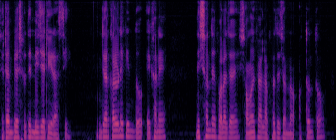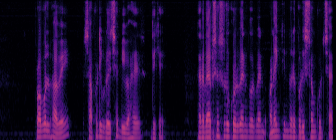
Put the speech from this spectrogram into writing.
সেটা বৃহস্পতির নিজেরই রাশি। যার কারণে কিন্তু এখানে নিঃসন্দেহে বলা যায় সময়কাল আপনাদের জন্য অত্যন্ত প্রবলভাবে সাপোর্টিভ রয়েছে বিবাহের দিকে। যারা ব্যবসা শুরু করবেন করবেন অনেক দিন ধরে পরিশ্রম করছেন,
